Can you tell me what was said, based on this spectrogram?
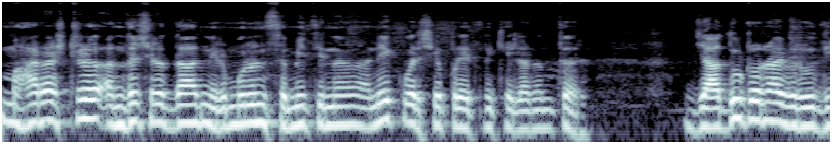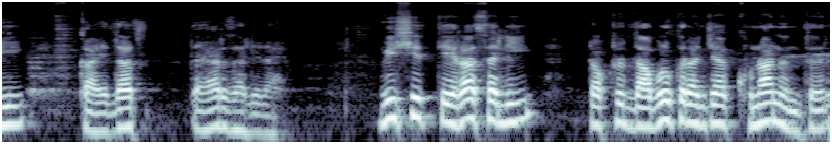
महाराष्ट्र अंधश्रद्धा निर्मूलन समितीनं अनेक वर्षे प्रयत्न केल्यानंतर जादूटोणाविरोधी कायदा तयार झालेला आहे. वीसशे तेरा साली डॉक्टर दाभोळकरांच्या खुनानंतर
